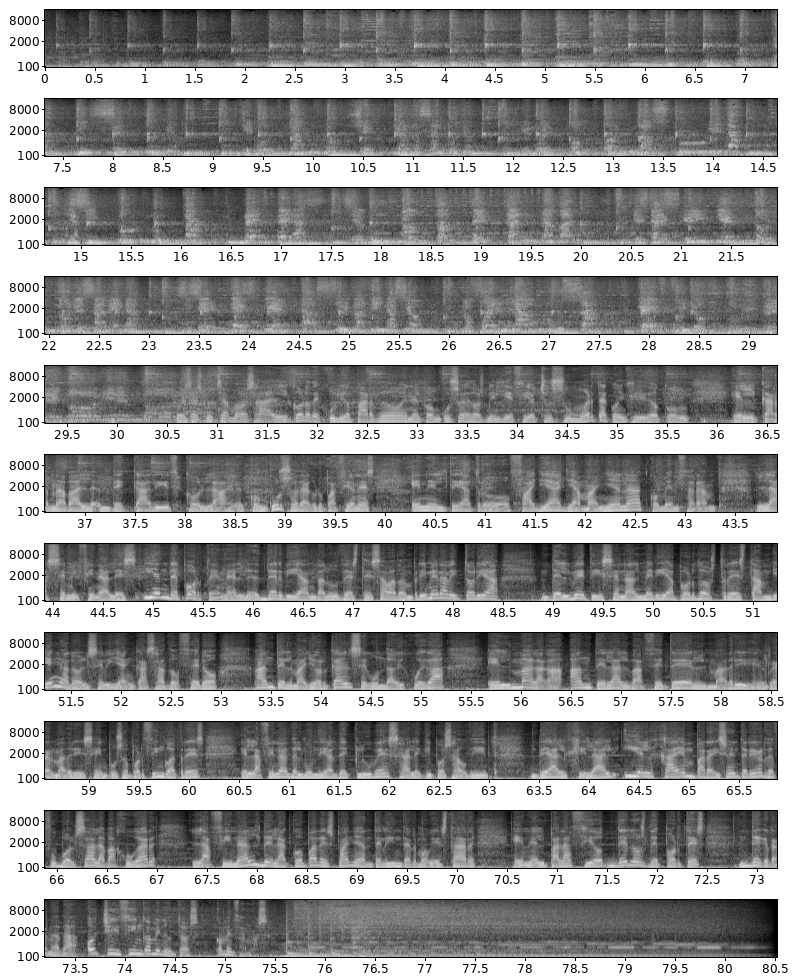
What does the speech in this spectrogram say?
Escuchamos al coro de Julio Pardo en el concurso de 2018. Su muerte ha coincidido con el Carnaval de Cádiz, con el concurso de agrupaciones en el Teatro Falla. Ya mañana comenzarán las semifinales. Y en deporte, en el derby andaluz de este sábado, en primera victoria del Betis en Almería por 2-3. También ganó el Sevilla en casa 2-0 ante el Mallorca. En segunda hoy juega el Málaga ante el Albacete. El Madrid, el Real Madrid se impuso por 5-3. El en la final del Mundial de Clubes al equipo saudí de Al Hilal y el Jaén Paraíso Interior de Fútbol Sala va a jugar la final de la Copa de España ante el Inter Movistar en el Palacio de los Deportes de Granada. 8 y 5 minutos. Comenzamos.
